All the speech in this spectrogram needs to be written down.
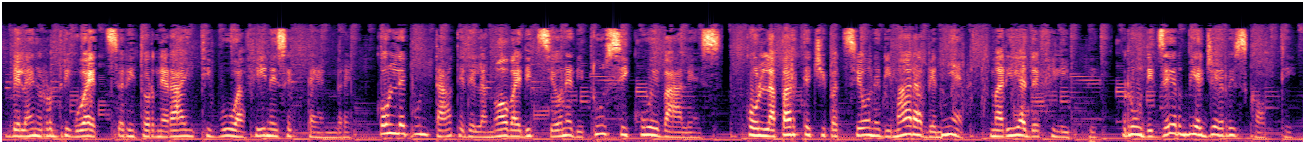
Belen Rodriguez ritornerà in tv a fine settembre, con le puntate della nuova edizione di Tussi e Vales, con la partecipazione di Mara Venier, Maria De Filippi, Rudy Zerbi e Gerry Scotti.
